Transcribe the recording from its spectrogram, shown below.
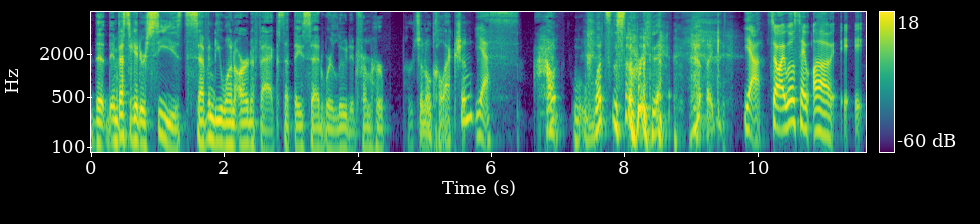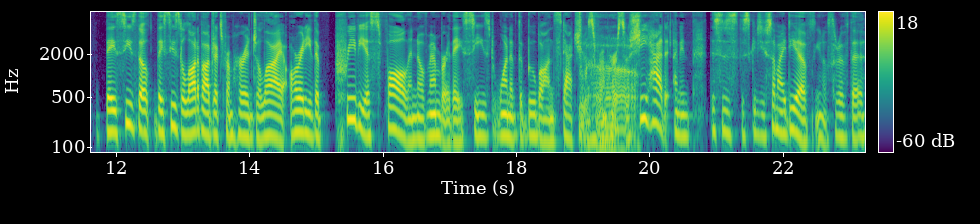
the, the investigators seized 71 artifacts that they said were looted from her personal collection. Yes. How, what's the story there? like, Yeah. So I will say uh, it- they seized the, they seized a lot of objects from her in July. Already the previous fall in November, they seized one of the Bubon statues from her. So she had. I mean, this is this gives you some idea of you know sort of the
